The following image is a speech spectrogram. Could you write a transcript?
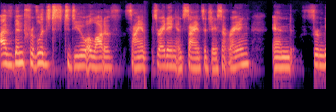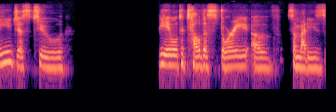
I've been privileged to do a lot of science writing and science adjacent writing. And for me, just to be able to tell the story of somebody's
